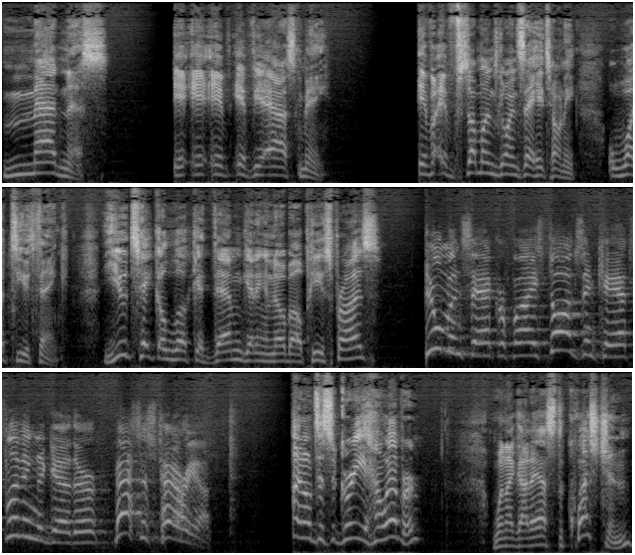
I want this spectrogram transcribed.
madness, if, if you ask me. If, if someone's going to say, hey, Tony, what do you think? You take a look at them getting a Nobel Peace Prize. Human sacrifice, dogs and cats living together, mass hysteria. I don't disagree. However, when I got asked the question,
